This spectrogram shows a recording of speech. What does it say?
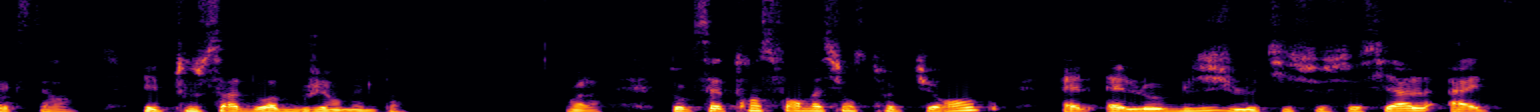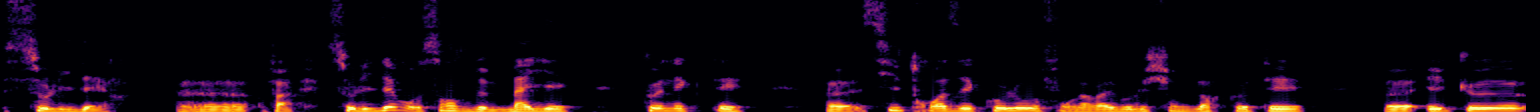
etc. Et tout ça doit bouger en même temps. Voilà. Donc cette transformation structurante, elle, oblige le tissu social à être solidaire. Euh, enfin, solidaire au sens de maillet, connecté. Euh, si trois écolos font la révolution de leur côté euh, et que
